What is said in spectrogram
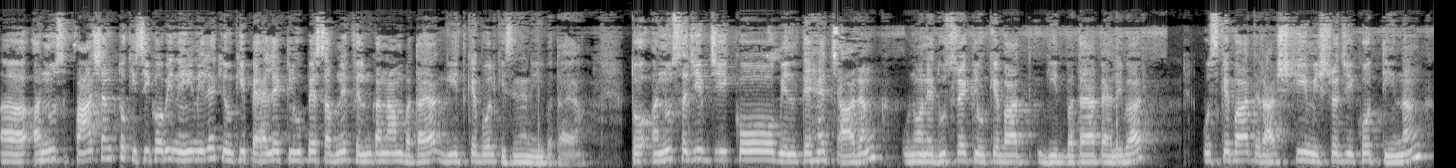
अनु, पाँच अंक तो किसी को भी नहीं मिले क्योंकि पहले क्लू पे सबने फ़िल्म का नाम बताया, गीत के बोल किसी ने नहीं बताया। तो अनु सजीव जी को मिलते हैं चार अंक। उन्होंने दूसरे क्लू के बाद गीत बताया पहली बार। उसके बाद राष्ट्रीय मिश्र जी को तीन अंक,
